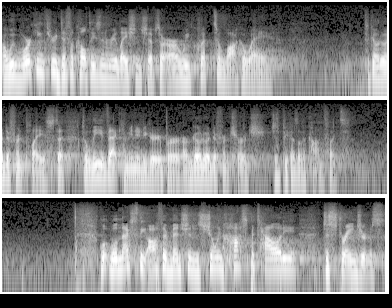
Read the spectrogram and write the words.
Are we working through difficulties in relationships or are we quick to walk away? To go to a different place, to, to leave that community group or, or go to a different church just because of a conflict. Well, well, next, the author mentions showing hospitality to strangers.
